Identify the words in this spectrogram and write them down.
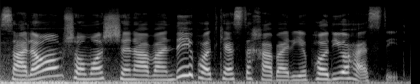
سلام شما شنونده پادکست خبری پادیو هستید.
